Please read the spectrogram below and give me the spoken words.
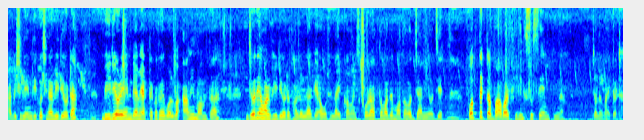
আর বেশি লেন্দি করছি না ভিডিওটা। ভিডিওর এন্ডে আমি একটা কথাই বলব, আমি মমতা। যদি আমার ভিডিওটা ভালো লাগে, অবশ্যই লাইক কমেন্টস করো আর তোমাদের মতামত জানিও যে প্রত্যেকটা বাবার ফিলিংস তো সেম কিনা। চলো বাই টাটা।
